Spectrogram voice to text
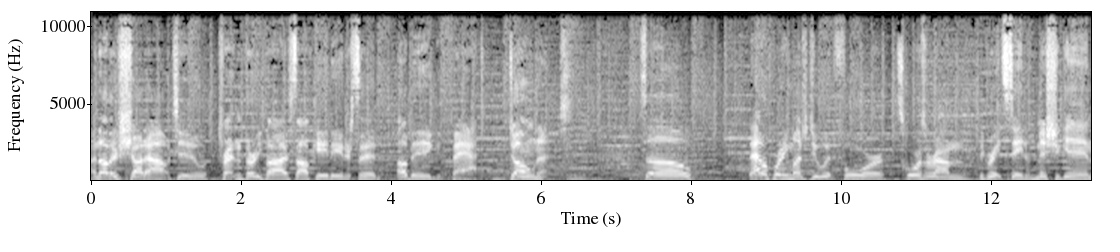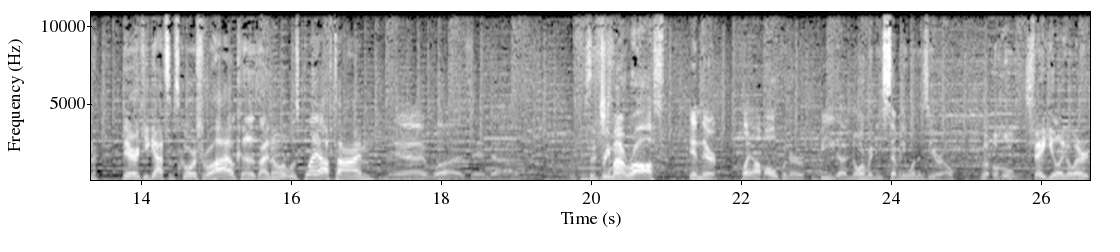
another shutout to Trenton 35, Southgate Anderson, a big fat donut. So that'll pretty much do it for scores around the great state of Michigan. Derek, you got some scores from Ohio because I know it was playoff time. Yeah, it was. And uh, Was it just- Fremont Ross in their playoff opener beat uh, Normandy 71 to 0. Oh, stanky leg alert.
